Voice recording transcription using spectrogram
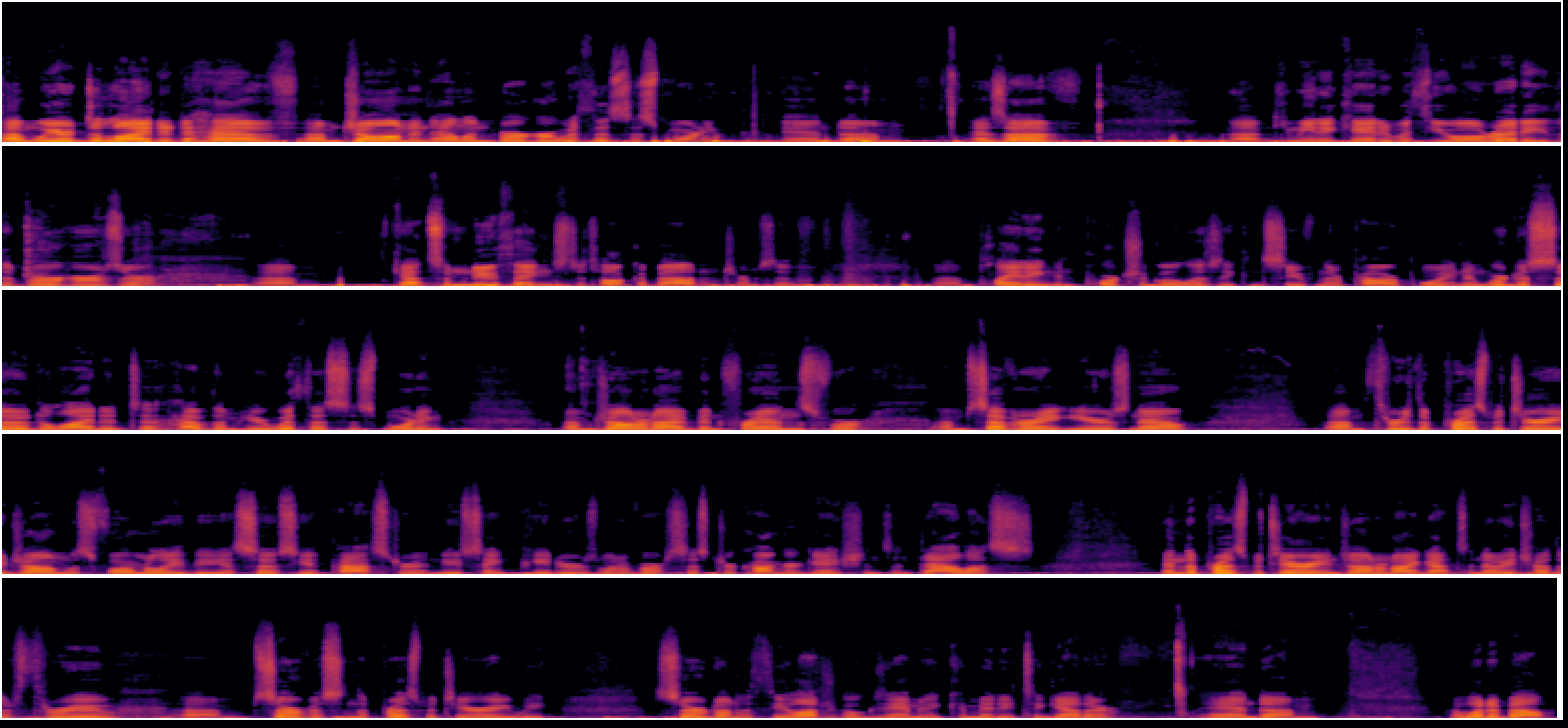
Um, we are delighted to have um, John and Ellen Berger with us this morning. And um, as I've uh, communicated with you already, the Bergers are um, got some new things to talk about in terms of um, planning in Portugal, as you can see from their PowerPoint. And we're just so delighted to have them here with us this morning. Um, John and I have been friends for seven or eight years now. through the presbytery, John was formerly the associate pastor at New St. Peter's, one of our sister congregations in Dallas in the presbytery, and John and I got to know each other through um, service in the presbytery. We served on the theological examining committee together. And um, what about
